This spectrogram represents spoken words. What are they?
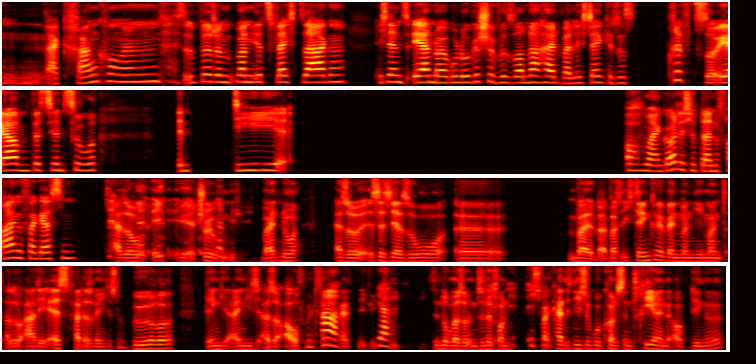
Erkrankungen, würde man jetzt vielleicht sagen. Ich nenne es eher neurologische Besonderheit, weil ich denke, das trifft so eher ein bisschen zu. Die. Oh mein Gott, ich habe deine Frage vergessen. Also, ich, Entschuldigung, ich meine nur, also es ist ja so, äh, weil, was ich denke, wenn man jemand, also ADS hat, also wenn ich das nur höre, denke ich eigentlich, also Aufmerksamkeitsdefizit-Syndrom, ah, ja. also im Sinne von, ich, ich, man kann sich nicht so gut konzentrieren auf Dinge.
